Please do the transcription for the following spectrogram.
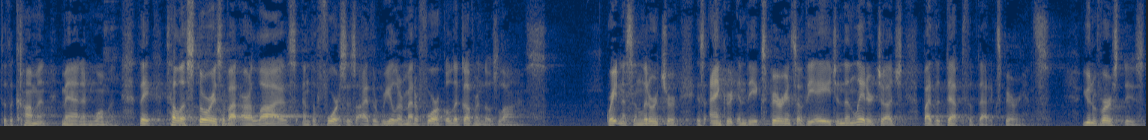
to the common man and woman. They tell us stories about our lives and the forces, either real or metaphorical, that govern those lives. Greatness in literature is anchored in the experience of the age and then later judged by the depth of that experience. Universities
